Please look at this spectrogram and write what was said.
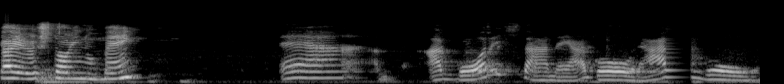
E aí, eu estou indo bem? É, agora está, né? Agora, agora.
